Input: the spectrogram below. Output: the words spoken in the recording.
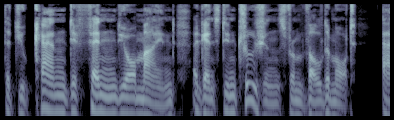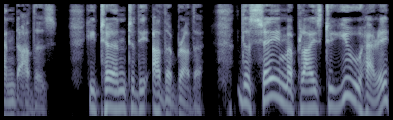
that you can defend your mind against intrusions from Voldemort and others. He turned to the other brother. The same applies to you, Harry.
